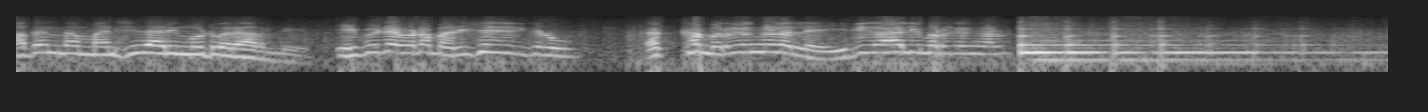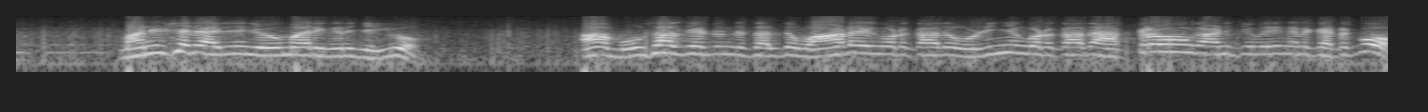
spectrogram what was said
അതെന്താ മനുഷ്യരാരും ഇങ്ങോട്ട് വരാറില്ലേ? ഇവിടെ ഇവിടെ മനുഷ്യരിക്കണു ഒക്കെ മൃഗങ്ങളല്ലേ ഇരുകാലി മൃഗങ്ങൾ. മനുഷ്യരായിരുന്നു ഇങ്ങനെ ചെയ്യുവോ? ആ മൂസാ ചേട്ടന്റെ സ്ഥലത്ത് വാടകയും കൊടുക്കാതെ ഒഴിഞ്ഞും കൊടുക്കാതെ അക്രമവും കാണിച്ച് ഇവരിങ്ങനെ കിടക്കുവോ?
